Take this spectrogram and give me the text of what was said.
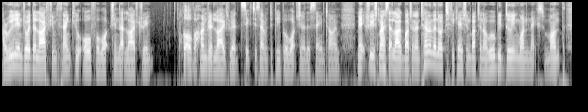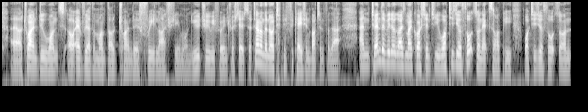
I really enjoyed the live stream. Thank you all for watching that live stream got over 100 likes. We had 60 70 people watching at the same time. Make sure you smash that like button and turn on the notification button. I will be doing one next month. Uh, i'll try and do once or every other month i'll try and do a free live stream on youtube if you're interested. So turn on the notification button for that. And to end the video guys my question to you what is your thoughts on xrp what is your thoughts on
